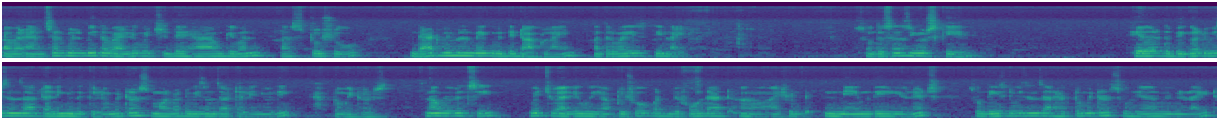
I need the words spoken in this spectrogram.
our answer will be the value which they have given us to show that we will make with the dark line otherwise the light. So this is your scale. Here the bigger divisions are telling you the kilometers smaller divisions are telling you the hectometers. Now we will see which value we have to show but before that uh, I should name the units. So these divisions are hectometers so here we will write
